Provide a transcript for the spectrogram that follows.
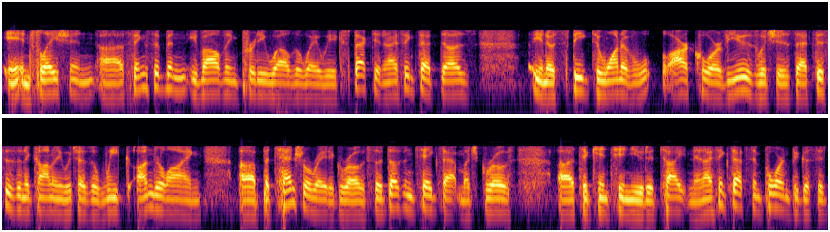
inflation, uh, things have been evolving pretty well the way we expected, and I think that does you know speak to one of our core views, which is that this is an economy which has a weak underlying uh, potential rate of growth, so it doesn't take that much growth uh, to continue to tighten. And I think that's important because it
